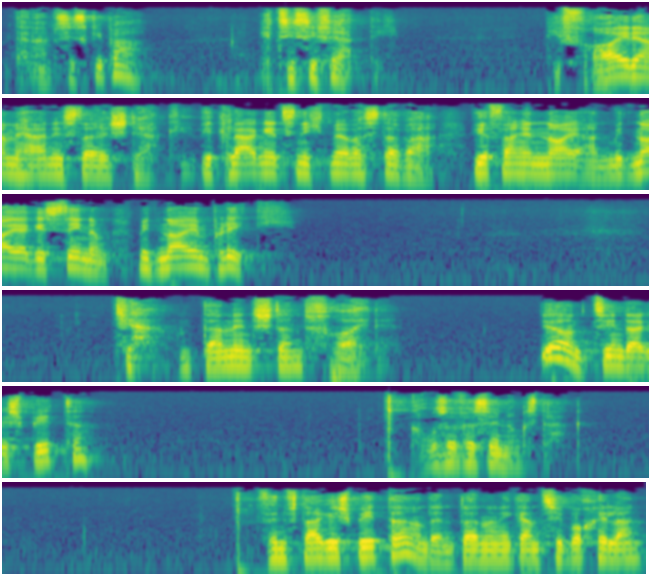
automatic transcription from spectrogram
Und dann haben sie es gebaut. Jetzt ist sie fertig. Die Freude am Herrn ist eure Stärke. Wir klagen jetzt nicht mehr, was da war. Wir fangen neu an, mit neuer Gesinnung, mit neuem Blick. Tja, und dann entstand Freude. Ja, und zehn Tage später, großer Versöhnungstag. Fünf Tage später und dann eine ganze Woche lang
